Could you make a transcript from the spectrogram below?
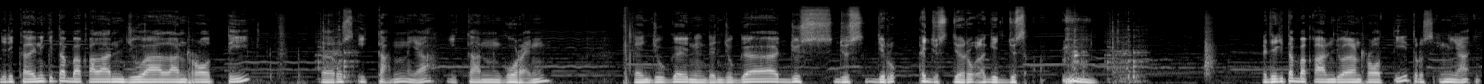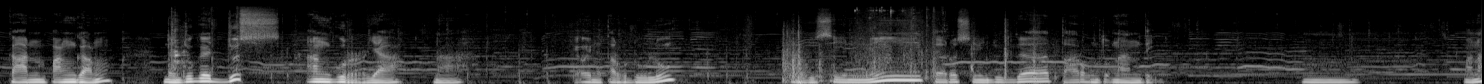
Jadi kali ini kita bakalan jualan roti, terus ikan ya, ikan goreng dan juga ini dan juga jus jus jeruk eh jus jeruk lagi jus jadi kita bakalan jualan roti terus ini ya ikan panggang dan juga jus anggur ya. Nah oh ini taruh dulu. Taruh di sini terus ini juga taruh untuk nanti. Hmm, mana?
